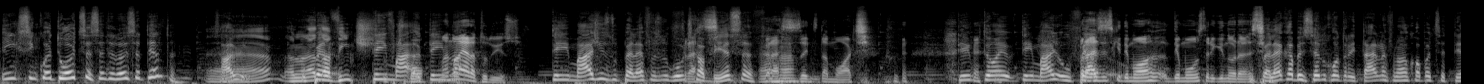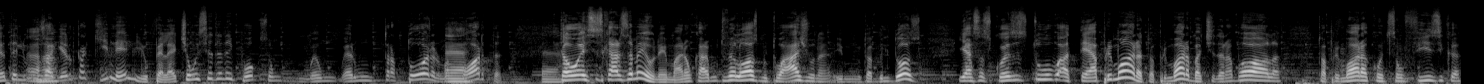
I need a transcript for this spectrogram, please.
em 58, 62, 70, sabe? É, é o O Pelé- da Vinci. Tem, tem, Mas não era tudo isso. tem imagens do Pelé fazendo gol de Frases- cabeça. Frases antes da morte. Tem, então, é- tem imagem. O Pelé, Frases que demo- demonstram o ignorância. Pelé cabeceando contra a Itália na final da Copa de 70, ele, o Aham. zagueiro tá aqui nele. E o Pelé tinha 1,70 e poucos. Um, é um- era um trator, era uma É. porta. É. Então, esses caras também. O Neymar é um cara muito veloz, muito ágil, né? E muito habilidoso. E essas coisas tu até aprimora. Tu aprimora a batida na bola, tu aprimora a condição física.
